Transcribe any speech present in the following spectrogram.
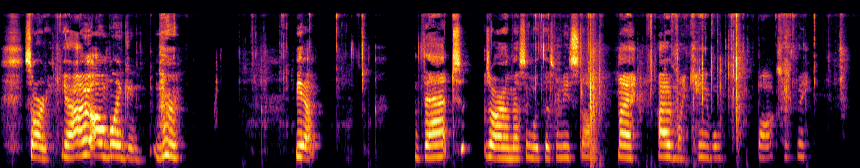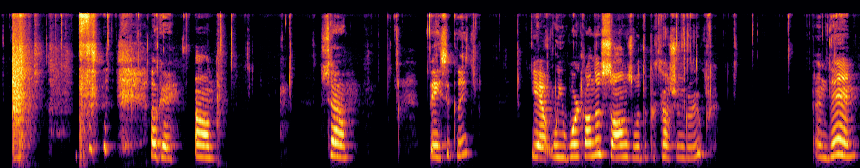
Sorry. Yeah, I, I'm blanking. yeah. That. Sorry, I'm messing with this. I need to stop. My, I have my cable box with me. okay. Um. So, basically, yeah, we work on those songs with the percussion group. And then,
